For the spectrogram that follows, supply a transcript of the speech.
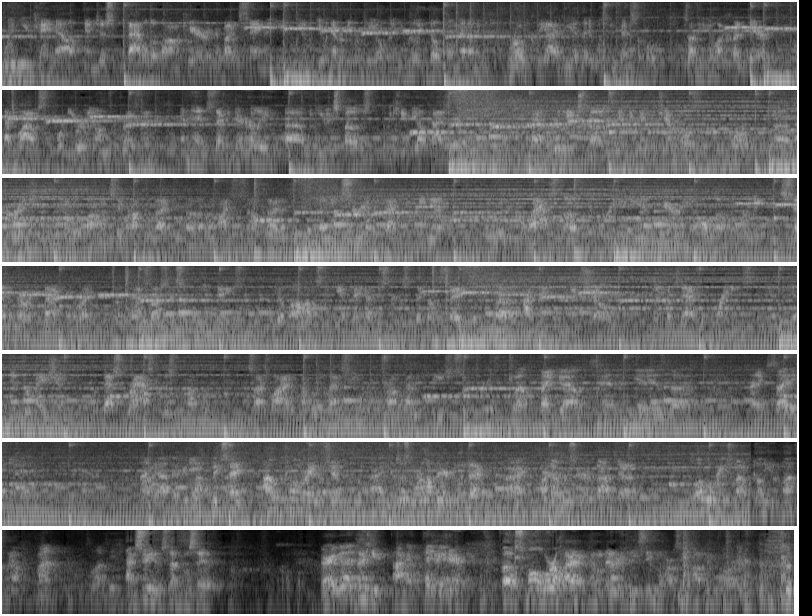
when you came out and just battled Obamacare, and everybody was saying that you, you know, it would never be repealed, and you really built momentum and broke the idea that it was invincible. So I think you get a lot of credit there. That's why I was supporting you early on for president. And then secondarily, uh, when you exposed that we can't be Al Qaeda, and really exposed and became the general's moral uh, courage to come to Obama and say we're not going to back uh, ISIS and Al Qaeda uh, in Syria. Think that began really the collapse of Hillary and Kerry all of them really set America back grasp of this republic. And so that's why I'm really glad to see you working with Trump. I think needs you, Senator Cruz. Well, thank you, Alex, and it is uh, an exciting new day. My job every day. Be safe. I hope the Radio show. All right. Because listen, we're a lot bigger than back. All right. Our numbers are about, uh, global reach about a million a month now. Wow, that's a lot of people. I'm seeing the stuff to say it. Very good. Thank you. All right, take care. Folks, small world. All right, coming down to DC more. See how people are.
